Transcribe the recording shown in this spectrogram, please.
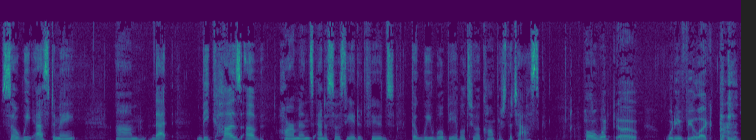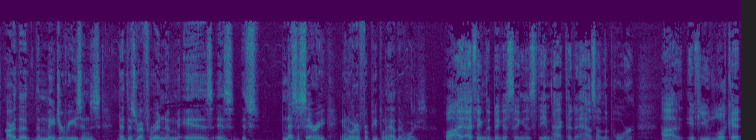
So we estimate um, that because of Harmon's and Associated Foods, that we will be able to accomplish the task. Paul, what uh, what do you feel like are the, the major reasons that this referendum is is is necessary in order for people to have their voice? Well, I, I think the biggest thing is the impact that it has on the poor. Uh, if you look at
